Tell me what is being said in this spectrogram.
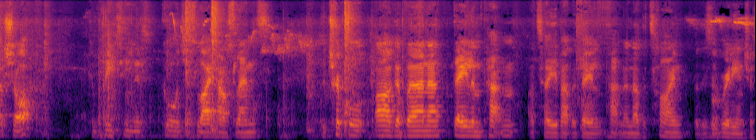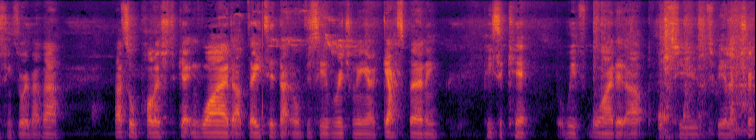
Workshop completing this gorgeous lighthouse lens. The triple AGA burner, Dalen pattern. I'll tell you about the Dalen pattern another time, but there's a really interesting story about that. That's all polished, getting wired, updated. That obviously originally a gas burning piece of kit, but we've wired it up to, to be electric.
